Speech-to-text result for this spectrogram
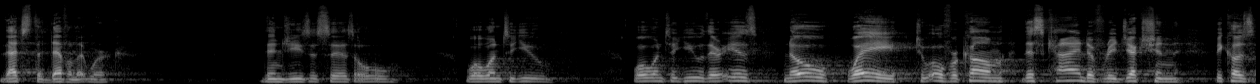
That's the devil at work. Then Jesus says, Oh, woe unto you. Woe unto you. There is no way to overcome this kind of rejection because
